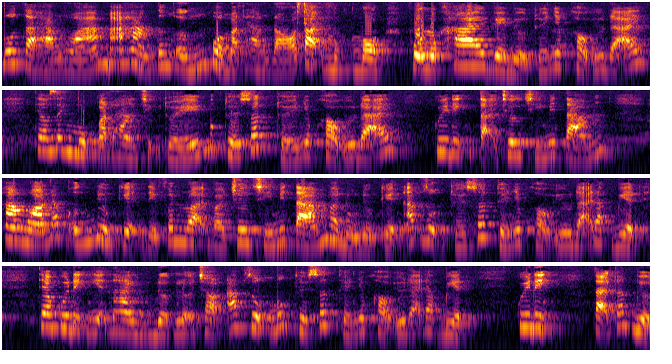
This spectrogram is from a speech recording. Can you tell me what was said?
mô tả hàng hóa, mã hàng tương ứng của mặt hàng đó tại mục 1, phụ lục 2 về biểu thuế nhập khẩu ưu đãi. Theo danh mục mặt hàng chịu thuế, mức thuế suất thuế nhập khẩu ưu đãi quy định tại chương 98. Hàng hóa đáp ứng điều kiện để phân loại vào chương 98 và đủ điều kiện áp dụng thuế suất thuế nhập khẩu ưu đãi đặc biệt. Theo quy định hiện hành được lựa chọn áp dụng mức thuế suất thuế nhập khẩu ưu đãi đặc biệt. Quy định tại các biểu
